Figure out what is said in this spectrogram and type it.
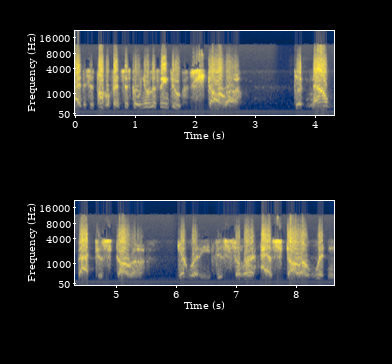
Hi, this is Pablo Francisco, and you're listening to Stara. Get now back to Stara. Get ready. This summer has Stara written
